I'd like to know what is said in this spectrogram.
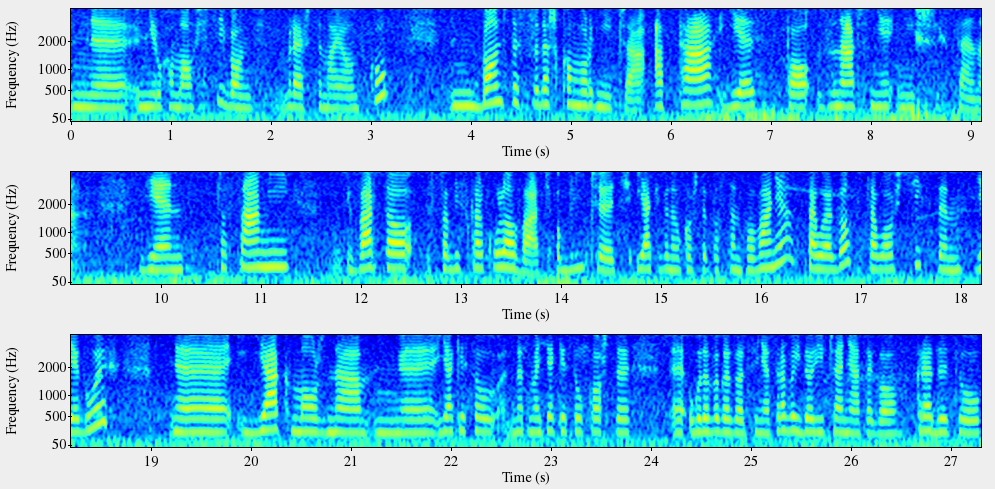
mm, nieruchomości bądź reszty majątku, mm, bądź też sprzedaż komornicza, a ta jest po znacznie niższych cenach. Więc czasami warto sobie skalkulować, obliczyć, jakie będą koszty postępowania całego, w całości, w tym biegłych, e, jak można, e, jakie są, natomiast jakie są koszty e, ugodowego załatwienia sprawy i doliczenia tego kredytu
